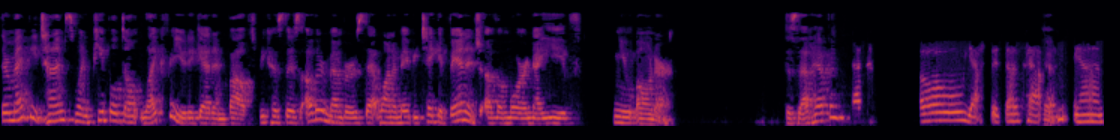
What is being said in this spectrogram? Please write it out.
there might be times when people don't like for you to get involved because there's other members that want to maybe take advantage of a more naive new owner. Does that happen? Oh, yes, it does happen. Yeah. And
